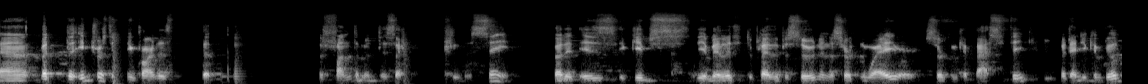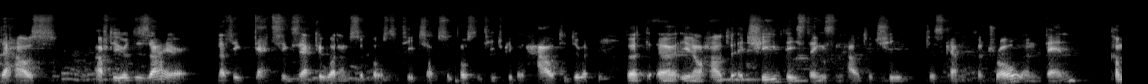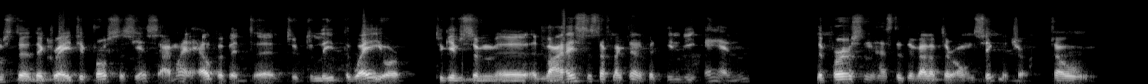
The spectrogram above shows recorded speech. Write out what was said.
Uh, but the interesting part is that the fundament is actually the same, but it is it gives the ability to play the bassoon in a certain way or certain capacity. But then you can build the house after your desire. I think that's exactly what I'm supposed to teach. I'm supposed to teach people how to do it, but uh, you know how to achieve these things and how to achieve this kind of control. And then comes the, the creative process. Yes, I might help a bit uh, to to lead the way or to give some uh, advice and stuff like that. But in the end, the person has to develop their own signature. So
